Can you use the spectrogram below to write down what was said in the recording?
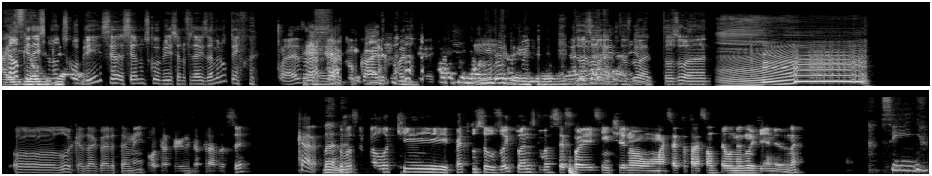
Aí, não, porque daí se eu não descobrir, se eu, se eu não descobrir, se eu não fizer o exame, eu não tenho. É, exato, é, concordo com você. tô zoando, tô zoando, tô zoando. Ô, Lucas, agora também, outra pergunta para você. Cara, Manda. você falou que perto dos seus oito anos que você foi sentindo uma certa atração pelo mesmo gênero, né? Sim.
